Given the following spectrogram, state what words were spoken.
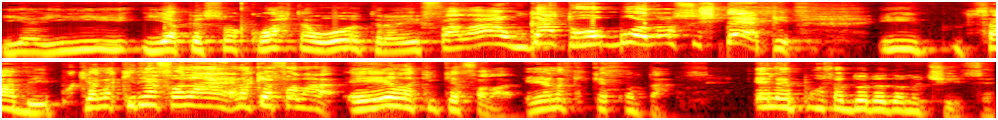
e aí e a pessoa corta a outra e fala ah um gato roubou nosso step e sabe porque ela queria falar ela quer falar é ela que quer falar é ela que quer contar. Ela é portadora da notícia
